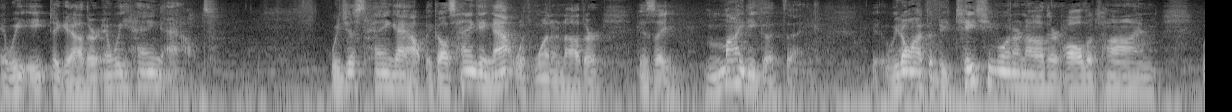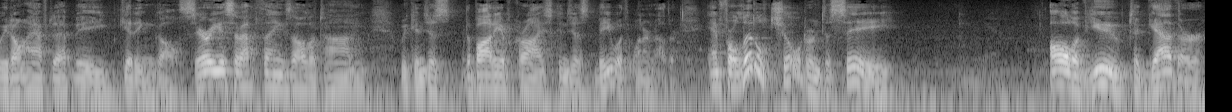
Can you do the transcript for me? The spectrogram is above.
and we eat together, and we hang out. We just hang out because hanging out with one another is a mighty good thing. We don't have to be teaching one another all the time. We don't have to be getting all serious about things all the time. We can just, the body of Christ can just be with one another. And for little children to see all of you together,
